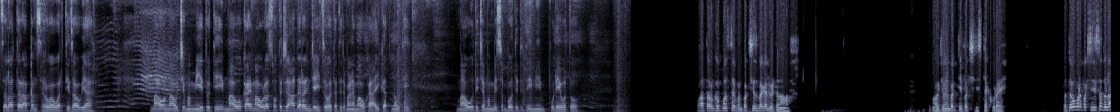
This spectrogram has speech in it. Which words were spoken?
चला तर आपण सर्व वरती जाऊया. माऊ माऊची मम्मी येत होती. माऊ काय माऊला स्वतःच्या आधाराने जायचं होतं त्याच्यामुळे माऊ काय ऐकत नव्हती. माऊ तिच्या मम्मी संपवत होती ती मी पुढे होतो. वातावरण खूप मस्त आहे पण पक्षीच बघायला भेटत ना मावची म्हणजे बघती पक्षी दिसतात कुठं आहे. तो कुठं पक्षी दिसतात तुला?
